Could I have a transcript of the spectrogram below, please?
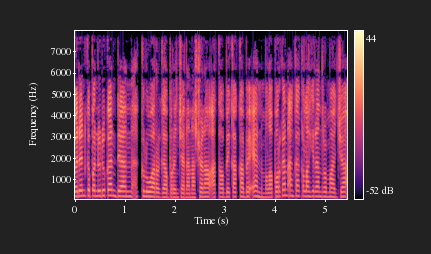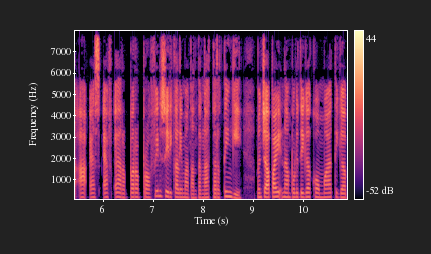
Badan Kependudukan dan Keluarga Berencana Nasional atau BKKBN melaporkan angka kelahiran remaja ASFR per provinsi di Kalimantan Tengah tertinggi, mencapai 63,13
